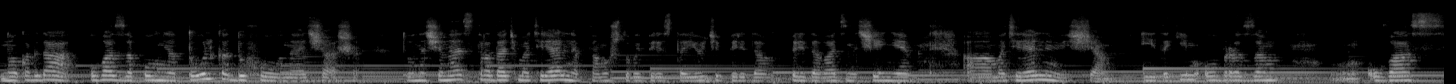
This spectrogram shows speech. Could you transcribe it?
Но когда у вас заполнена только духовная чаша, то начинает страдать материальное, потому что вы перестаете передав, передавать значение а, материальным вещам. И таким образом у вас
